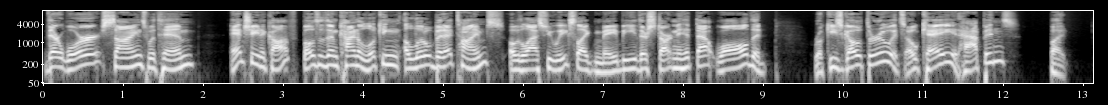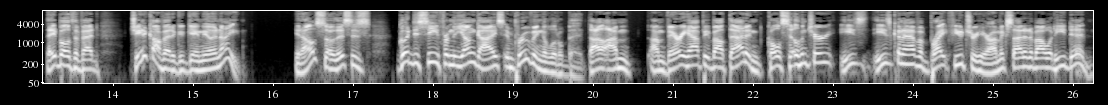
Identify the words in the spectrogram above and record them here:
there were signs with him and Chinakhov, both of them kind of looking a little bit at times over the last few weeks, like maybe they're starting to hit that wall that rookies go through. It's okay, it happens, but they both have had. Chinakhov had a good game the other night, you know. So this is good to see from the young guys improving a little bit. I, I'm I'm very happy about that. And Cole Sillinger, he's he's going to have a bright future here. I'm excited about what he did.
